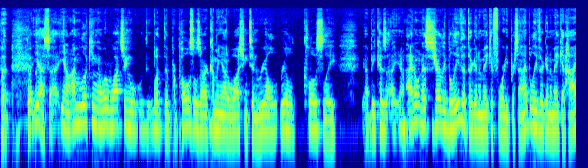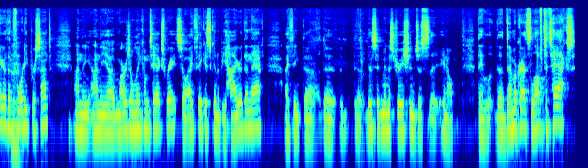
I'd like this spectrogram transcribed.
But, but yes, you know, I'm looking and we're watching what the proposals are coming out of Washington real, real closely, uh, because I, I don't necessarily believe that they're going to make it 40%. I believe they're going to make it higher than mm. 40% on the on the uh, marginal income tax rate. So I think it's going to be higher than that. I think the, the, the this administration just you know they the Democrats love to tax,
